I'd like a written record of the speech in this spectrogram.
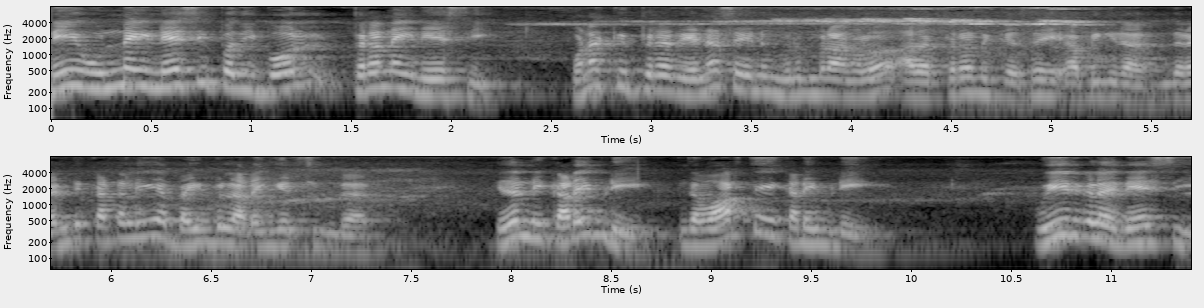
நீ உன்னை நேசிப்பது போல் பிறனை நேசி. உனக்கு பிறர் என்ன செய்யணும் விரும்புகிறாங்களோ அதை பிறருக்கு செய் அப்படிங்கிறார். இந்த ரெண்டு கட்டளையே பைபிள் அடங்கிடுச்சுங்கிறார் இதை நீ கடைபிடி. இந்த வார்த்தையை கடைபிடி. உயிர்களை நேசி.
